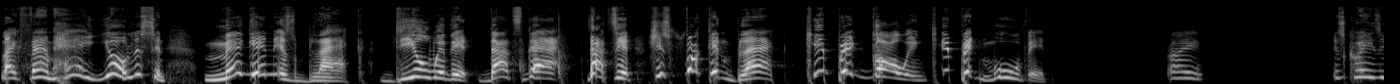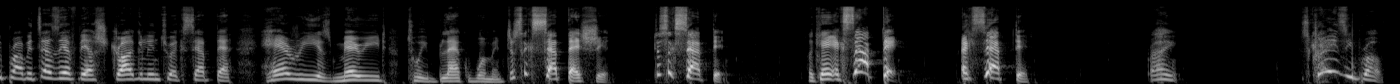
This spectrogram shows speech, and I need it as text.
Like, fam, hey, yo, listen, Meghan is black. Deal with it. That's that. That's it. She's fucking black. Keep it going. Keep it moving. Right? It's crazy, bruv. It's as if they're struggling to accept that Harry is married to a black woman. Just accept that shit. Just accept it. Okay? Accept it. Accept it. Right? It's crazy, bruv.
